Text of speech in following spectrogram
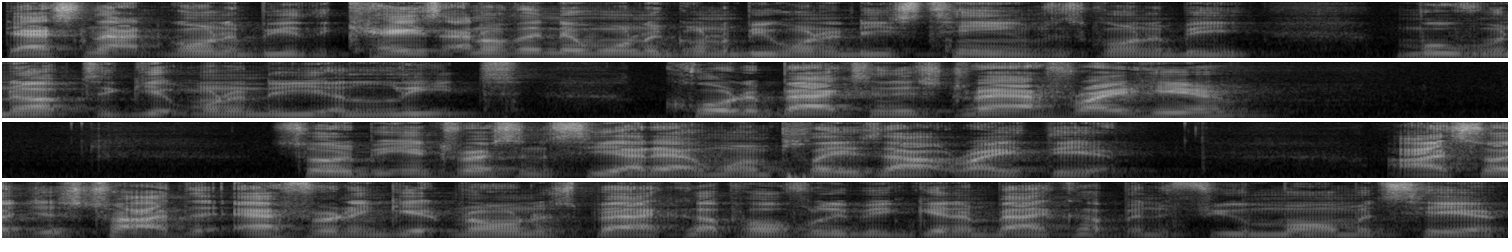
that's not going to be the case. I don't think they're going to be one of these teams that's going to be moving up to get one of the elite quarterbacks in this draft right here. So it'll be interesting to see how that one plays out right there. All right, so I just tried the effort and get Ronis back up. Hopefully, we can get him back up in a few moments here.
